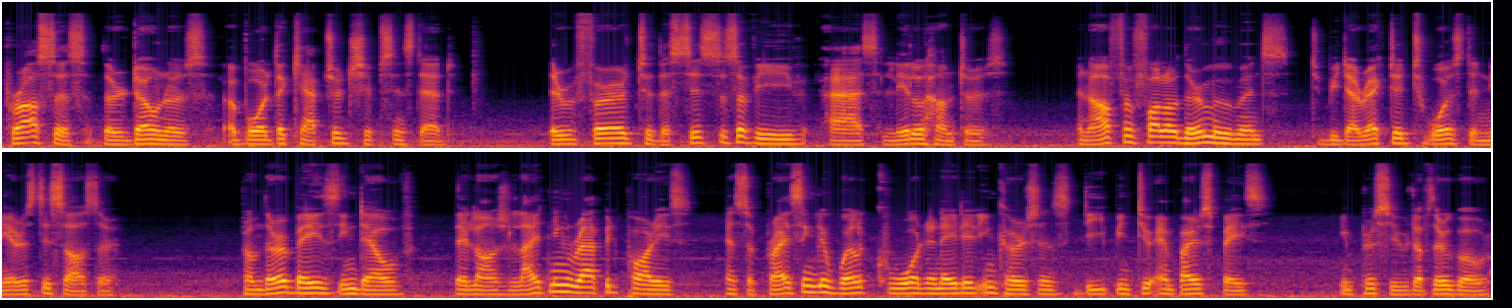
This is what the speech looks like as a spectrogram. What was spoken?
process their donors aboard the captured ships instead. They refer to the Sisters of Eve as Little Hunters, and often follow their movements to be directed towards the nearest disaster. From their base in Delve, they launch lightning rapid parties and surprisingly well coordinated incursions deep into Empire space in pursuit of their goal.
